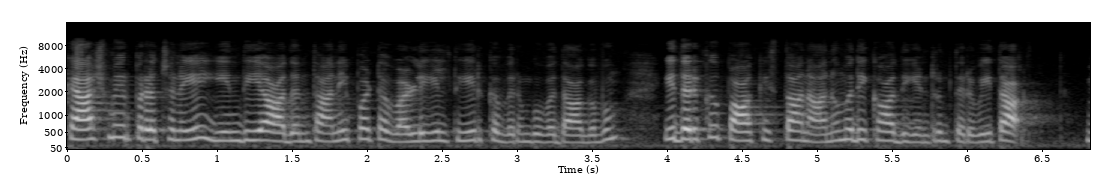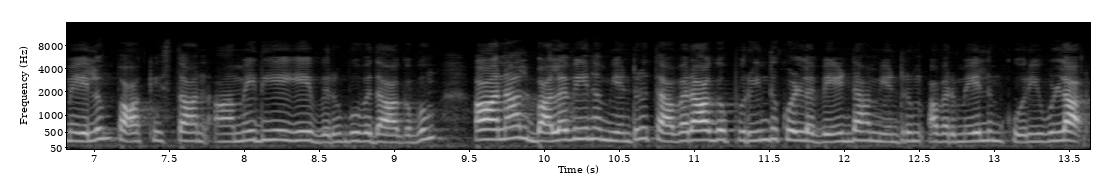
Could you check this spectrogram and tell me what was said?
காஷ்மீர் பிரச்சனையை இந்தியா அதன் தனிப்பட்ட வழியில் தீர்க்க விரும்புவதாகவும் இதற்கு பாகிஸ்தான் அனுமதிக்காது என்றும் தெரிவித்தார். மேலும் பாகிஸ்தான் அமைதியையே விரும்புவதாகவும் ஆனால் பலவீனம் என்று தவறாக புரிந்து கொள்ள வேண்டாம் என்றும் அவர் மேலும் கூறியுள்ளார்.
